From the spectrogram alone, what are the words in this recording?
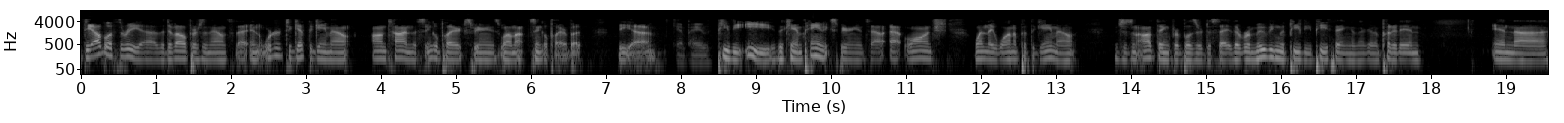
Diablo 3, uh, the developers announced that in order to get the game out on time the single player experience. Well, not single player, but the uh, Campaign. PVE, the campaign experience out at launch when they want to put the game out, which is an odd thing for Blizzard to say. They're removing the PvP thing and they're going to put it in in uh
